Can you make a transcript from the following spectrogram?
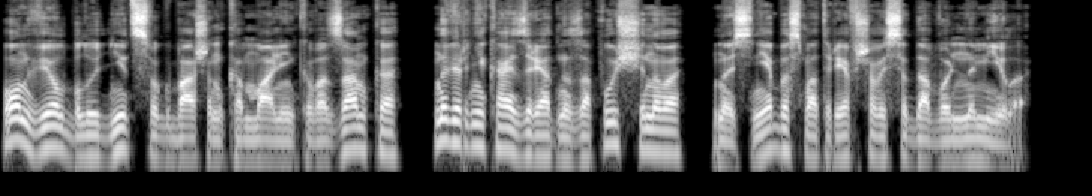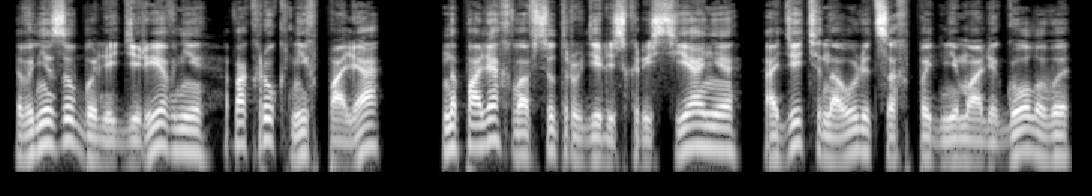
Он вел блудницу к башенкам маленького замка, наверняка изрядно запущенного, но с неба смотревшегося довольно мило. Внизу были деревни, вокруг них поля, на полях вовсю трудились крестьяне, а дети на улицах поднимали головы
